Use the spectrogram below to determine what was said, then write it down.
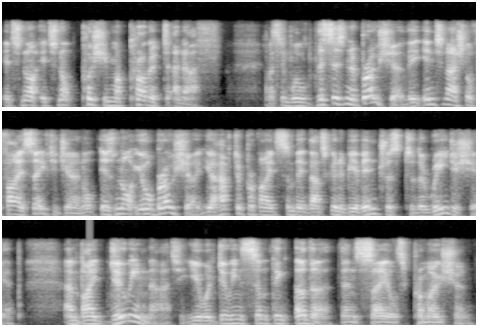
it's not it's not pushing my product enough I said, well, this isn't a brochure. The International Fire Safety Journal is not your brochure. You have to provide something that's going to be of interest to the readership. And by doing that, you are doing something other than sales promotion.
